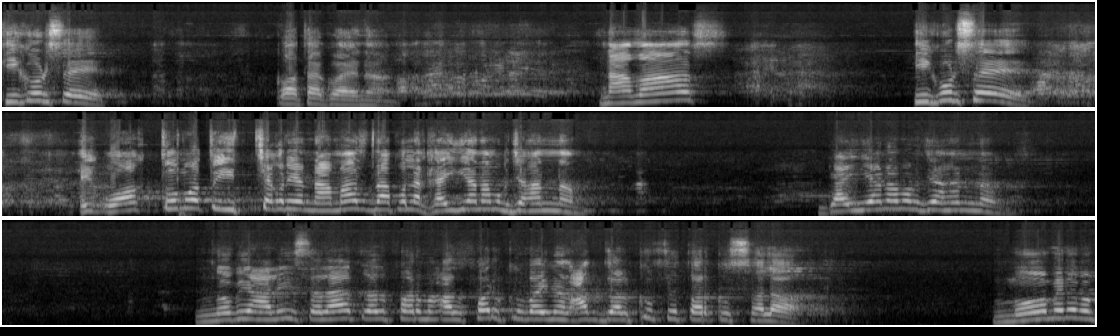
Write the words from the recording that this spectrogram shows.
কি করছে? কথা কয় না। নামাজ কি করছে? এই ওয়াক্ত মতো ইচ্ছা করে নামাজ না পড়লে গাইয়া নামক জাহান্নাম। গাইয়া নামক জাহান্নাম। নবী আলী সালাত ফরমা আল ফারকু বাইনাল আব্দ কুফরি তারকুস মোমেন এবং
